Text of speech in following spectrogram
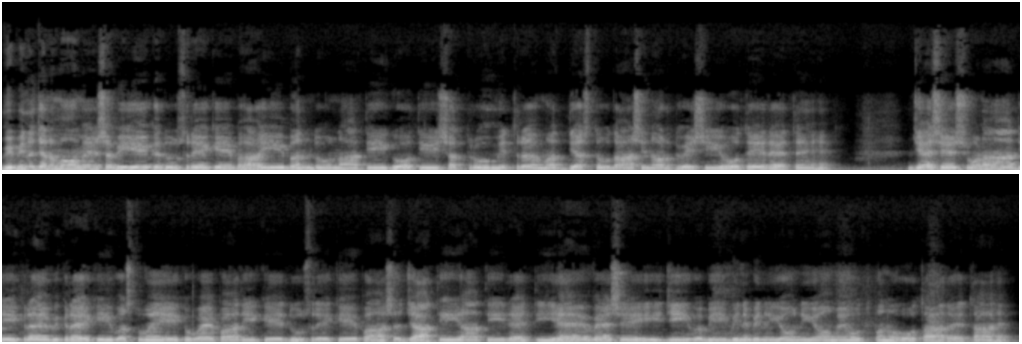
विभिन्न जन्मों में सभी एक दूसरे के भाई, बंधु, नाती, गोती, शत्रु, मित्र, मध्यस्थ, उदासीन और द्वेषी होते रहते हैं। जैसे स्वर्ण आदि क्रय विक्रय की वस्तुएँ एक व्यापारी के दूसरे के पास जाती आती रहती है, वैसे ही जीव भी भिन्न भिन्न योनियों में उत्पन्न होता रहता है।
